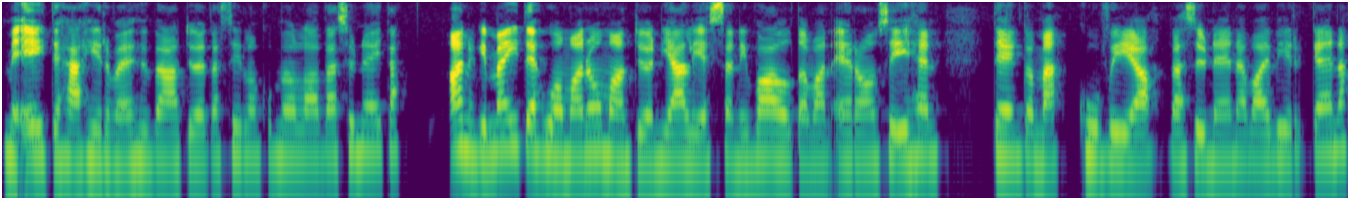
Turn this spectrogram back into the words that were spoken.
Me ei tehdä hirveän hyvää työtä silloin, kun me ollaan väsyneitä. Ainakin mä itse huomaan oman työn jäljessäni valtavan eron siihen, teenkö mä kuvia väsyneenä vai virkeänä.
